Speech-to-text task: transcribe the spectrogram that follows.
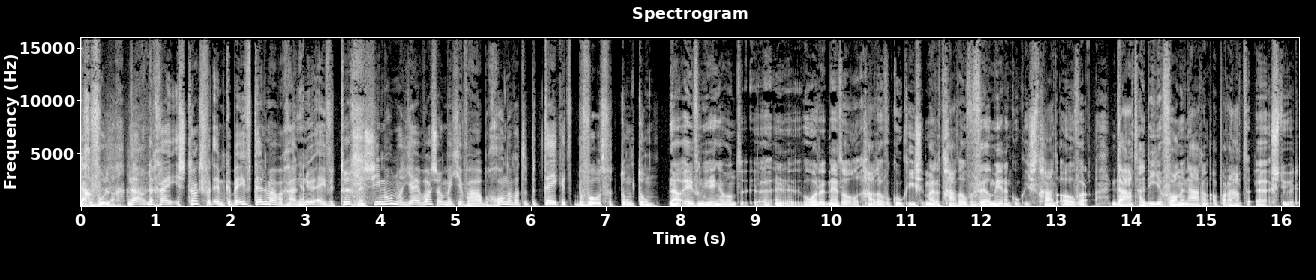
Ja. gevoelig. Nou, dan ga je straks voor het MKB vertellen, maar we gaan nu even terug naar Simon. Want jij was al met je verhaal begonnen, wat het betekent bijvoorbeeld voor TomTom. Tom. Nou, een van die dingen, want uh, we hoorden het net al, het gaat over cookies, maar het gaat over veel meer dan cookies. Het gaat over data die je van en naar een apparaat uh, stuurt.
